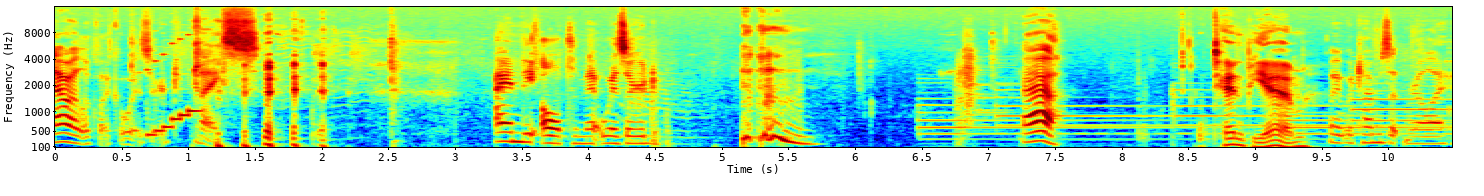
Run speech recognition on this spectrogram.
Now I look like a wizard. Nice. I am the ultimate wizard. ah. 10 p.m. Wait, what time is it in real life?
